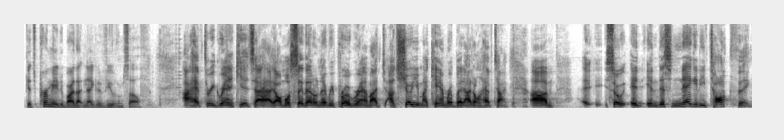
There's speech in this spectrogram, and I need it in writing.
gets permeated by that negative view of themselves. I have three grandkids. I, I, almost say that on every program. I, will show you my camera, but I don't have time. Um, so in, in, this negative talk thing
